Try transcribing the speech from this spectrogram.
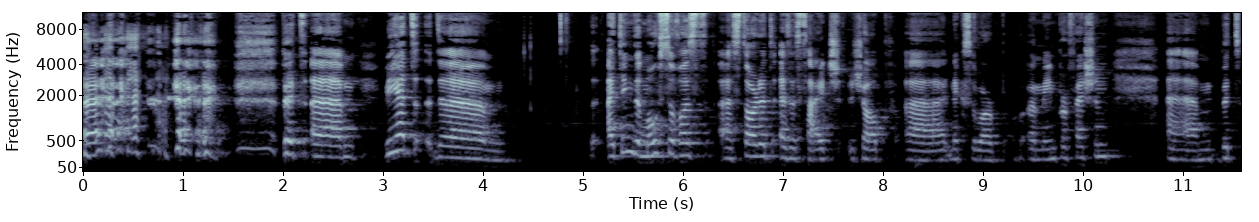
but um, we had the. I think that most of us uh, started as a side job uh, next to our uh, main profession, um, but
